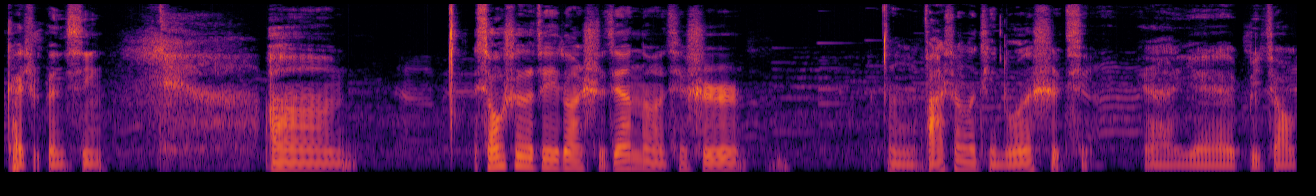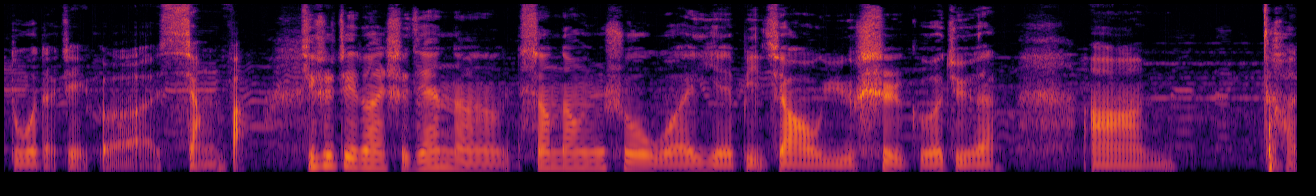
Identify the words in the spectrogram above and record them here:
开始更新。嗯，消失的这一段时间呢，其实嗯发生了挺多的事情，嗯也比较多的这个想法。其实这段时间呢，相当于说我也比较与世隔绝，啊、他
